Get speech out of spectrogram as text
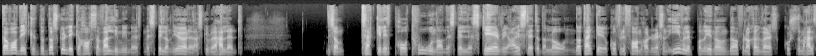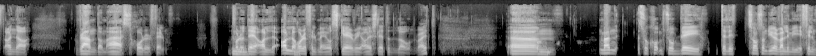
da, var ikke, da, skulle de ikke ha så veldig mye med, med spillene å gjøre. De skulle heller liksom, trekke litt på tonene i spillet. Scary, isolated, alone. Da tenker jeg jo, hvorfor faen har du Resident Evil på navnet da? For da kan det være hvordan som helst annen random ass horrorfilm. For mm. det alle, alle horrorfilmer er jo scary, isolated, alone, right? Um, men så, kom, så, ble det litt sånn som de gjør veldig mye i film,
